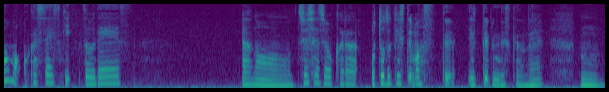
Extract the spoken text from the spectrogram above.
どうもお菓子大好きゾウです。あの駐車場からお届けしてますって言ってるんですけどね。うん。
